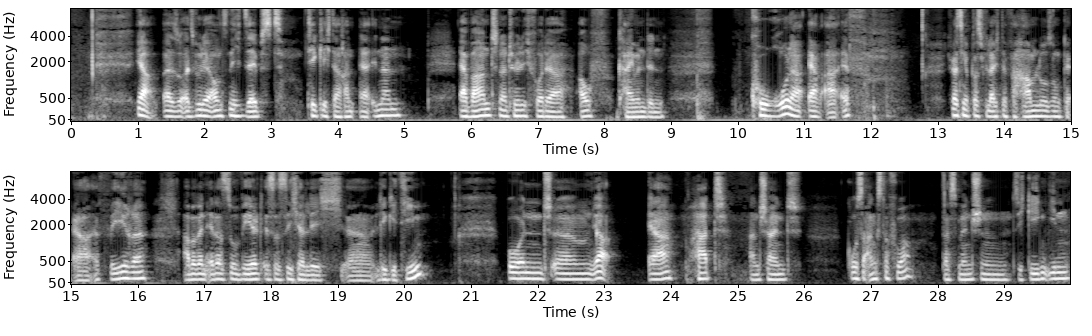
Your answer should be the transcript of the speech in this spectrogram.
Ja, also als würde er uns nicht selbst täglich daran erinnern. Er warnt natürlich vor der aufkeimenden Corona-RAF. Ich weiß nicht, ob das vielleicht eine Verharmlosung der RAF wäre, aber wenn er das so wählt, ist es sicherlich äh, legitim. Und ähm, ja, er hat anscheinend große Angst davor, dass Menschen sich gegen ihn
